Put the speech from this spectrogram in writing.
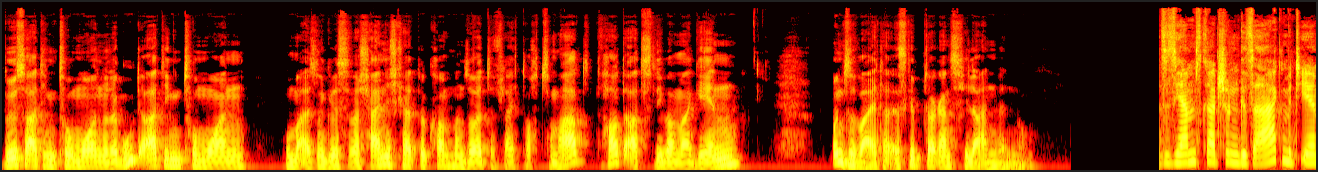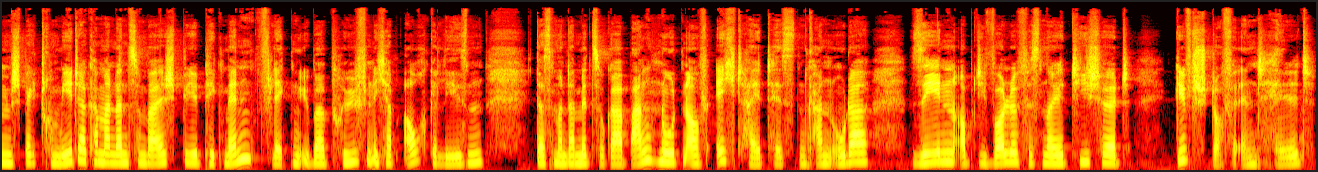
bösartigen Tumoren oder gutartigen Tumoren, wo man also eine gewisse Wahrscheinlichkeit bekommt, man sollte vielleicht doch zum Hautarzt lieber mal gehen und so weiter. Es gibt da ganz viele Anwendungen. Also Sie haben es gerade schon gesagt, mit Ihrem Spektrometer kann man dann zum Beispiel Pigmentflecken überprüfen. Ich habe auch gelesen, dass man damit sogar Banknoten auf Echtheit testen kann oder sehen, ob die Wolle fürs neue T-Shirt Giftstoffe enthält.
